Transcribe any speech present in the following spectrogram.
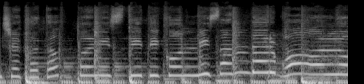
నటించక తప్పని స్థితి కొన్ని సందర్భాల్లో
